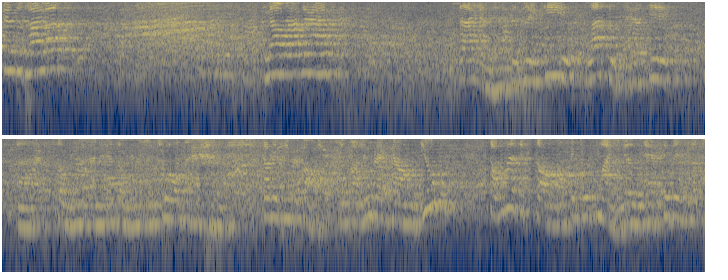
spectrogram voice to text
เพลงสุดท้ายละเงารักนะคะได้เลยค่ะเป็นเพลงที่ล่าสุดนะคะที่ ส่งมานะคะส่งมาชิงโชคนะคะก็เป็นเพลงประกอบละครเรื่องแรงเงายุค 2012 เป็นยุคใหม่เลยนะคะซึ่งเป็นละค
